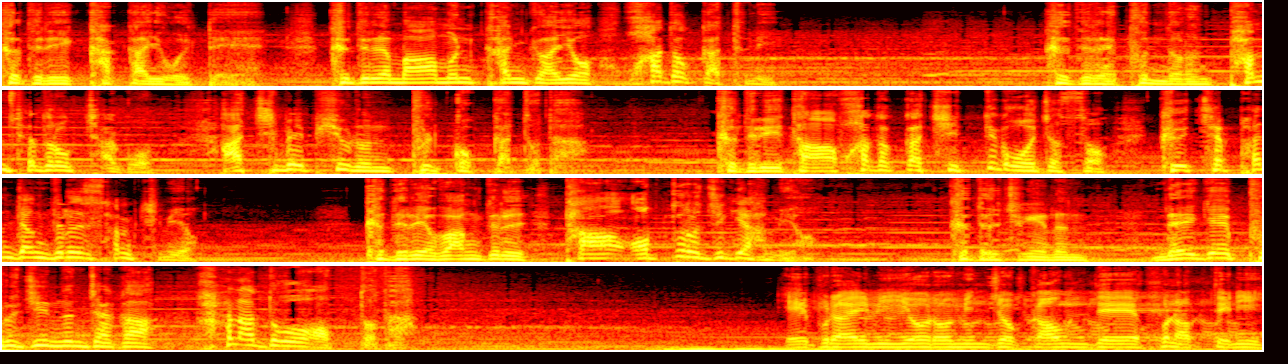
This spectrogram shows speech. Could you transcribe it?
그들이 가까이 올 때에 그들의 마음은 간교하여 화덕 같으니 그들의 분노는 밤새도록 차고 아침에 피우는 불꽃 같도다. 그들이 다 화덕같이 뜨거워져서 그 재판장들을 삼키며 그들의 왕들을 다 엎드러지게 하며 그들 중에는 내게 부르짖는 자가 하나도 없도다. 에브라임이 여러 민족 가운데 혼합되니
